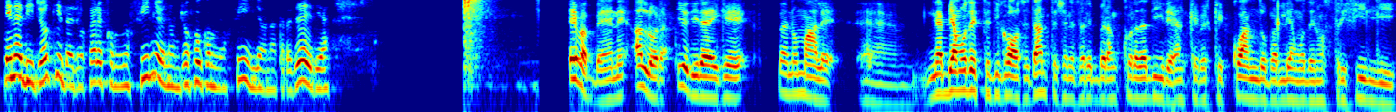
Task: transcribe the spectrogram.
piena di giochi da giocare con mio figlio e non gioco con mio figlio, è una tragedia. E va bene, allora io direi che, bene o male, eh, ne abbiamo dette di cose, tante ce ne sarebbero ancora da dire, anche perché quando parliamo dei nostri figli,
